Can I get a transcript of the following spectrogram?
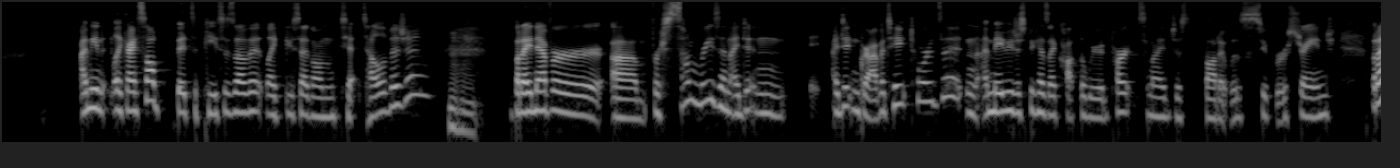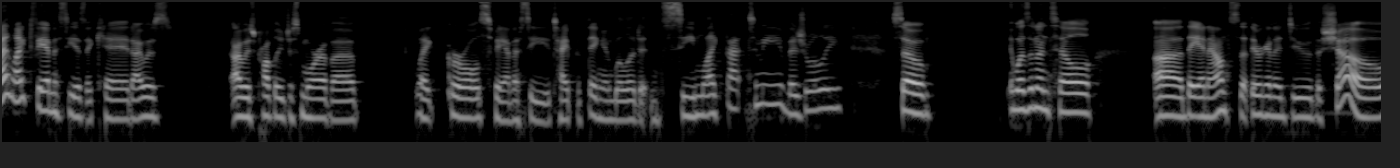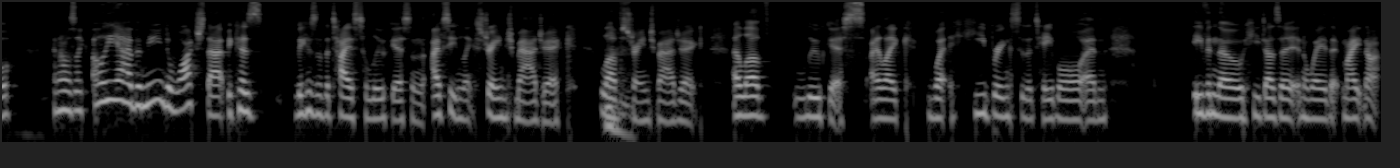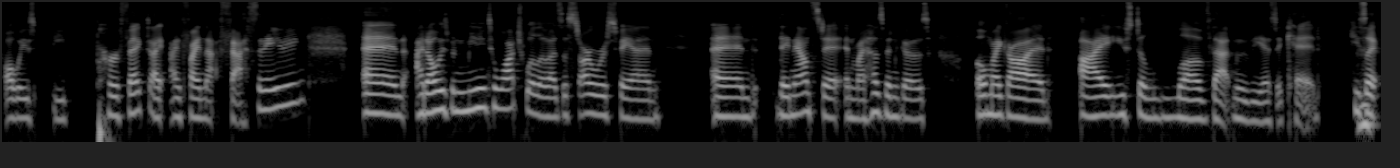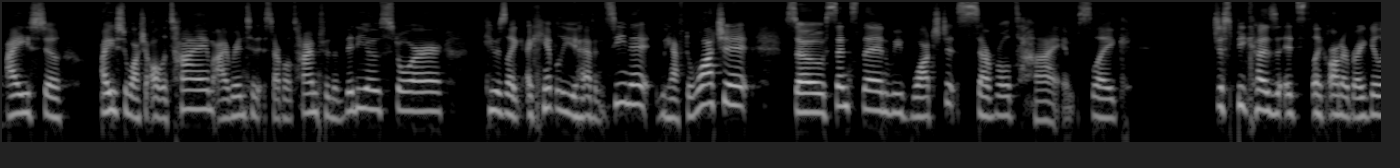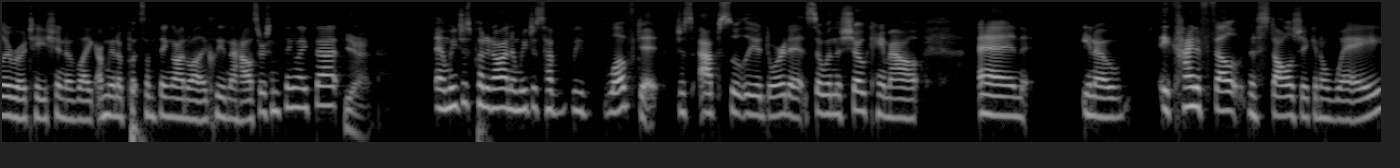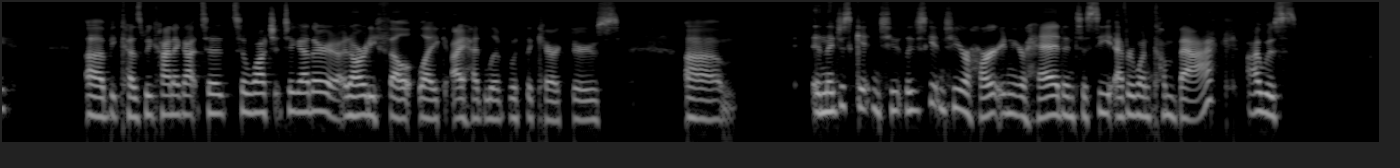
I mean, like I saw bits and pieces of it, like you said on t- television, mm-hmm. but I never, um, for some reason, I didn't I didn't gravitate towards it, and maybe just because I caught the weird parts and I just thought it was super strange. But I liked fantasy as a kid. I was I was probably just more of a like girls fantasy type of thing and Willow didn't seem like that to me visually. So it wasn't until uh, they announced that they were going to do the show and I was like, "Oh yeah, I've been meaning to watch that because because of the ties to Lucas and I've seen like Strange Magic, love mm-hmm. Strange Magic. I love Lucas. I like what he brings to the table and even though he does it in a way that might not always be perfect, I, I find that fascinating. And I'd always been meaning to watch Willow as a Star Wars fan. And they announced it, and my husband goes, Oh my God, I used to love that movie as a kid. He's mm-hmm. like, I used to. I used to watch it all the time. I rented it several times from the video store. He was like, I can't believe you haven't seen it. We have to watch it. So since then, we've watched it several times. Like, just because it's like on a regular rotation of like, I'm going to put something on while I clean the house or something like that. Yeah and we just put it on and we just have we've loved it just absolutely adored it. So when the show came out and you know it kind of felt nostalgic in a way uh, because we kind of got to to watch it together. It already felt like i had lived with the characters um and they just get into they just get into your heart and your head and to see everyone come back i was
